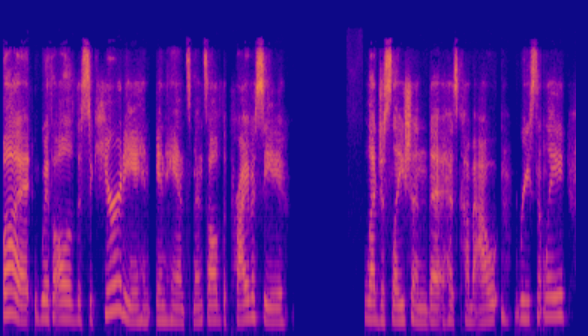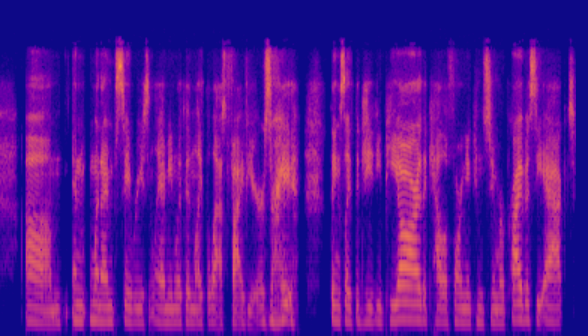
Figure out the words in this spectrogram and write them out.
But with all of the security enhancements, all of the privacy legislation that has come out recently, um, and when I say recently, I mean within like the last five years, right? Things like the GDPR, the California Consumer Privacy Act.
